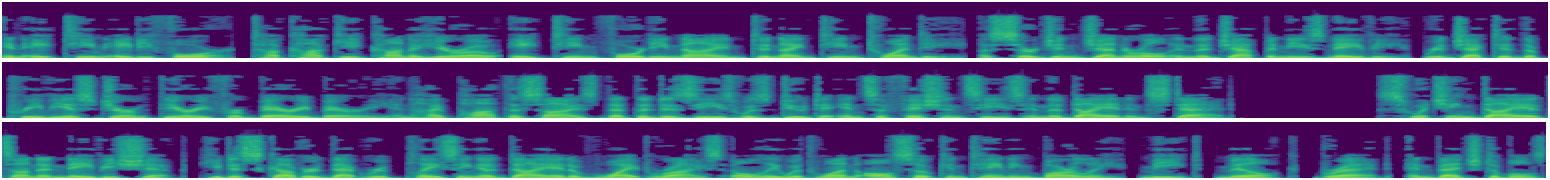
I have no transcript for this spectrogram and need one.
In 1884, Takaki Kanehiro (1849–1920), a surgeon general in the Japanese Navy, rejected the previous germ theory for beriberi and hypothesized that the disease was due to insufficiencies in the diet instead. Switching diets on a Navy ship, he discovered that replacing a diet of white rice only with one also containing barley, meat, milk, bread, and vegetables,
